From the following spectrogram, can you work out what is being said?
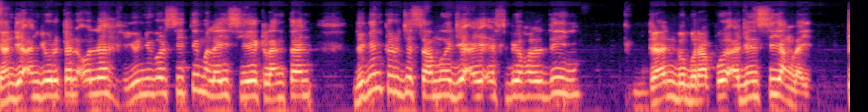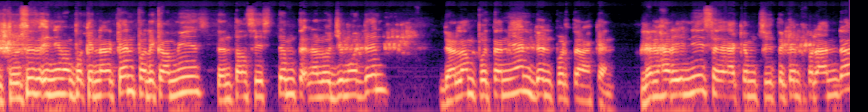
yang dianjurkan oleh Universiti Malaysia Kelantan dengan kerjasama JISB Holding dan beberapa agensi yang lain. Kursus ini memperkenalkan pada kami tentang sistem teknologi moden dalam pertanian dan peternakan. Dan hari ini saya akan menceritakan kepada anda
